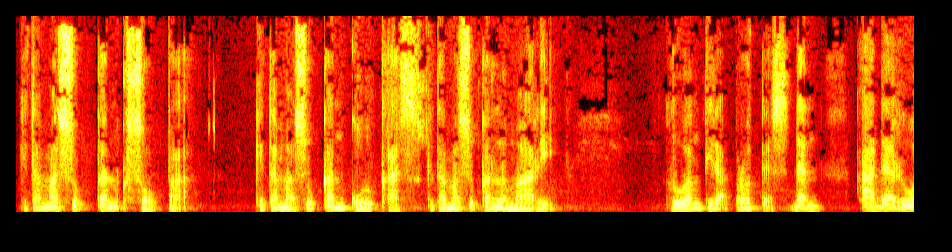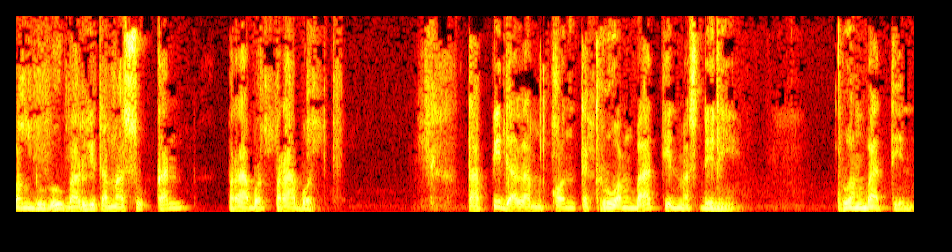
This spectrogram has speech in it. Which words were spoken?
kita masukkan ke sopa, kita masukkan kulkas, kita masukkan lemari. Ruang tidak protes dan ada ruang dulu baru kita masukkan perabot-perabot. Tapi dalam konteks ruang batin Mas Denny, ruang batin.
